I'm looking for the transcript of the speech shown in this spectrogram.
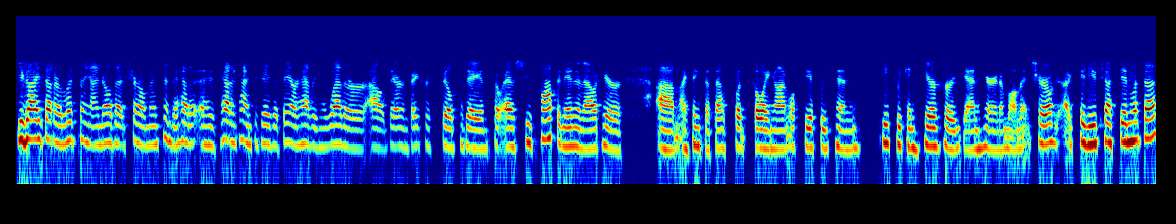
You guys that are listening, I know that Sheryl mentioned ahead of, ahead of time today that they are having weather out there in Bakersfield today, and so as she's popping in and out here, um, I think that that's what's going on. We'll see if we can see if we can hear her again here in a moment. Sheryl, uh, can you test in with us?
